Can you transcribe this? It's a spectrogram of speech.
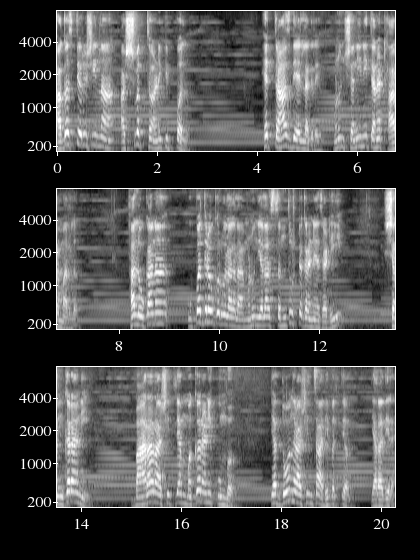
अगस्त्य ऋषींना अश्वत्थ आणि पिप्पल हे त्रास द्यायला लागले म्हणून शनीने त्यांना ठार मारलं. हा लोकांना उपद्रव करू लागला म्हणून याला संतुष्ट करण्यासाठी शंकरांनी बारा राशीतल्या मकर आणि कुंभ या दोन राशींचा आधिपत्य याला दिलाय.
